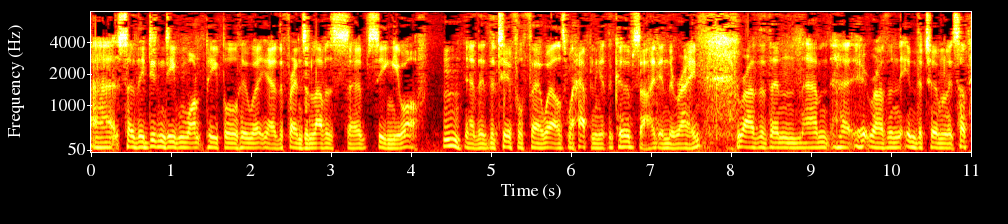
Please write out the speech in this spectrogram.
Uh, so they didn't even want people who were, you know, the friends and lovers uh, seeing you off. You know, the, the tearful farewells were happening at the curbside in the rain, rather than um, uh, rather than in the terminal itself,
